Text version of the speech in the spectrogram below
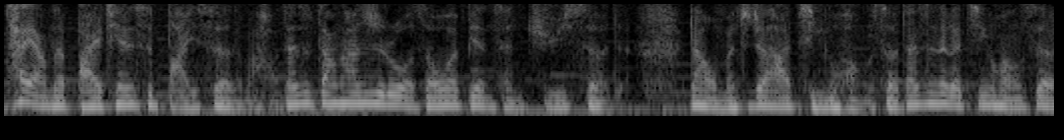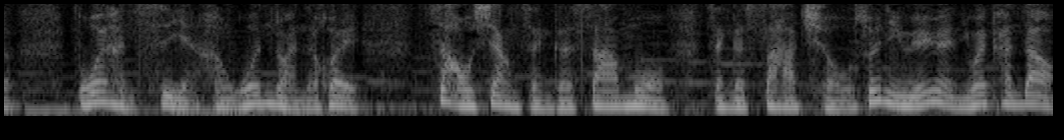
太阳的白天是白色的嘛，好，但是当它日落的时候会变成橘色的，那我们就叫它金黄色。但是那个金黄色不会很刺眼，很温暖的会。照向整个沙漠、整个沙丘，所以你远远你会看到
